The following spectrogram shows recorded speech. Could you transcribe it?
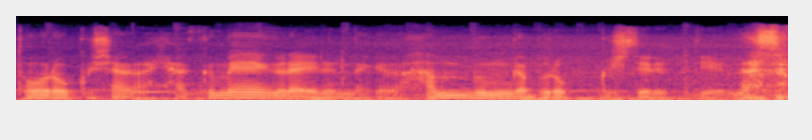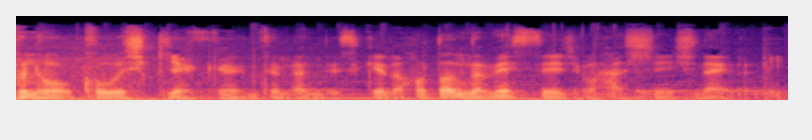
登録者が100名ぐらいいるんだけど半分がブロックしてるっていう謎の公式アカウントなんですけどほとんどメッセージも発信しないのに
